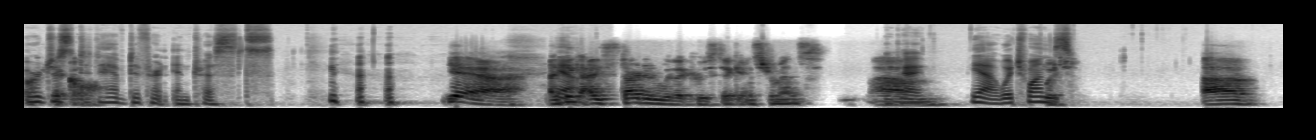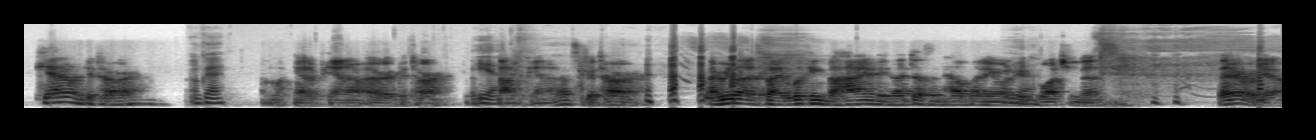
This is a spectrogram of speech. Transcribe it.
Or Or just fickle. have different interests. yeah i Yeah. think i started with acoustic instruments um, Okay. Yeah. Which ones? which uh piano and guitar okay. I'm looking at a piano or a guitar. That's Yeah. not a piano. That's a guitar. I realized by looking behind me that doesn't help anyone Yeah. who's watching this. There we go.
